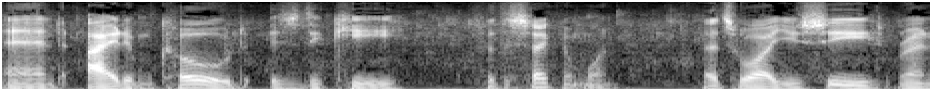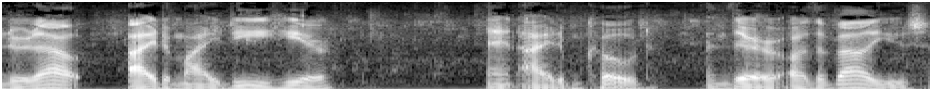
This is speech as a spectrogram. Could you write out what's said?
and item code is the key for the second one. That's why you see rendered out item ID here and item code and there are the values.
